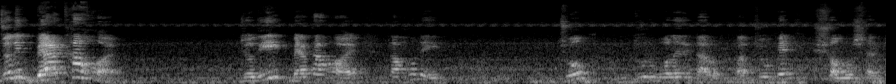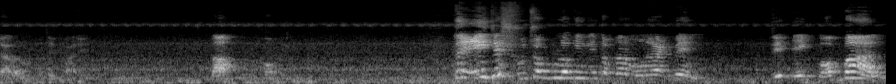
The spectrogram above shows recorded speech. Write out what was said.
যদি ব্যথা হয়, যদি ব্যথা হয়, তাহলে চোখ দুর্বলের কারণ বা চোখে সমস্যার কারণ হতে পারে। বা হবে। তো এই যে সূচকগুলোকে কিন্তু আপনারা মনে রাখবেন যে এই কপাল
